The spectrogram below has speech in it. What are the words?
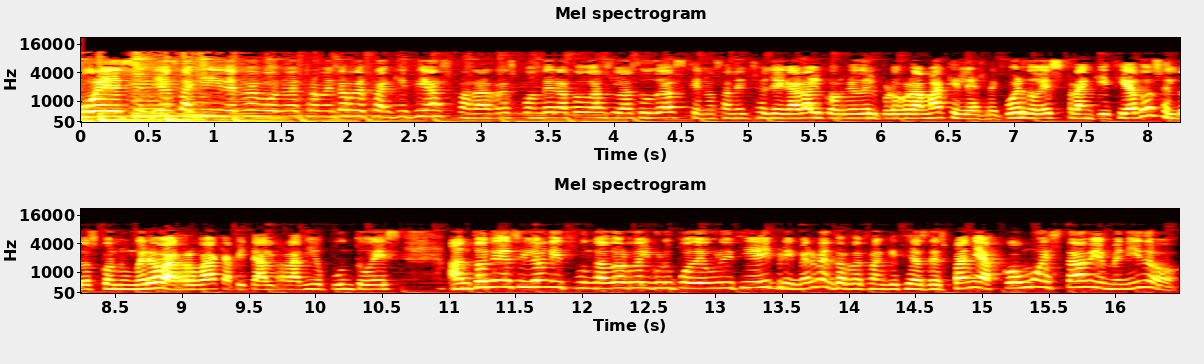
Pues ya está aquí de nuevo nuestro mentor de franquicias para responder a todas las dudas que nos han hecho llegar al correo del programa, que les recuerdo es franquiciados, el 2 con número, arroba capitalradio.es. Antonio de Siloniz, fundador del grupo de Euricia y primer mentor de franquicias de España. ¿Cómo está? Bienvenido.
